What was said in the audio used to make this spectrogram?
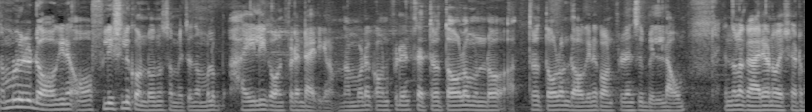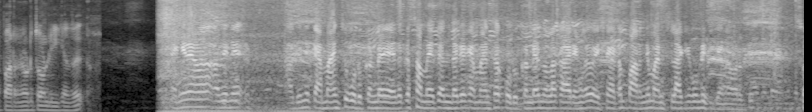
നമ്മളൊരു ഡോഗിനെ ഓഫ് ലീഷിൽ കൊണ്ടുപോകുന്ന സമയത്ത് നമ്മൾ ഹൈലി കോൺഫിഡന്റ് ആയിരിക്കണം. നമ്മുടെ കോൺഫിഡൻസ് എത്രത്തോളം ഉണ്ടോ അത്രത്തോളം ഡോഗിന് കോൺഫിഡൻസ് ബിൽഡാവും എന്നുള്ള കാര്യമാണ് വൈശായിട്ടും പറഞ്ഞു കൊടുത്തുകൊണ്ടിരിക്കുന്നത് എങ്ങനെയാണ് അതിന് അതിന് കമാൻഡ്സ് കൊടുക്കേണ്ടത് ഏതൊക്കെ സമയത്ത് എന്തൊക്കെ കമാൻഡ്സാണ് കൊടുക്കേണ്ടത് എന്നുള്ള കാര്യങ്ങൾ വൈശായിട്ടും പറഞ്ഞ് മനസ്സിലാക്കിക്കൊണ്ടിരിക്കുകയാണ് അവർക്ക്. സോ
